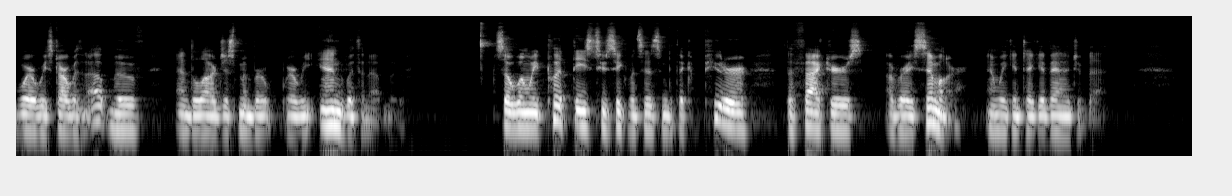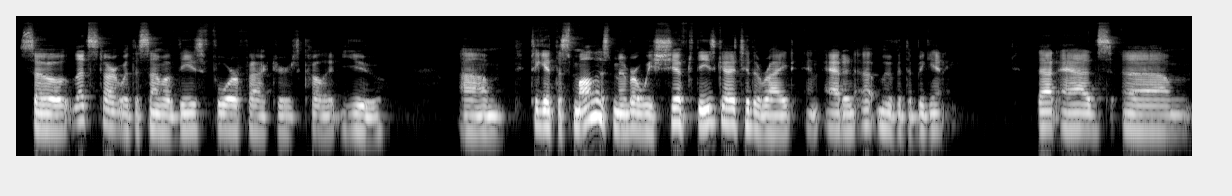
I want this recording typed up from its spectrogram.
where we start with an up move and the largest member where we end with an up move. So when we put these two sequences into the computer, the factors are very similar, and we can take advantage of that. So let's start with the sum of these four factors, call it u. Um, to get the smallest member, we shift these guys to the right and add an up move at the beginning that adds um,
